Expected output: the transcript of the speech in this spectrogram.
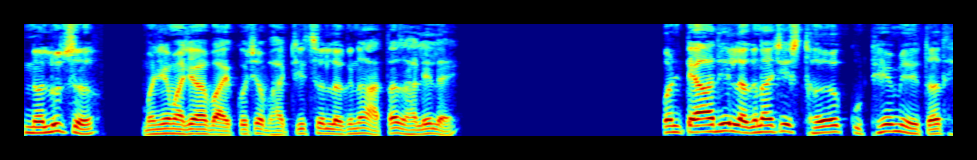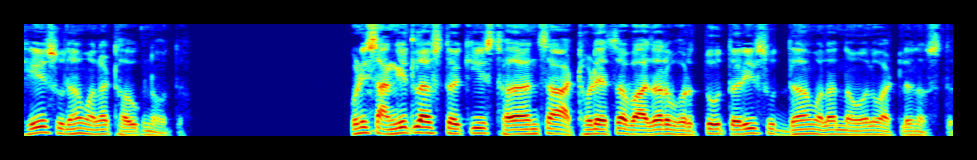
नलूचं म्हणजे माझ्या बायकोच्या भाचीचं लग्न आता झालेलं आहे. पण त्याआधी लग्नाची स्थळं कुठे मिळतात हे सुद्धा मला ठाऊक नव्हतं. कोणी सांगितलं असतं की स्थळांचा आठवड्याचा बाजार भरतो तरी सुद्धा मला नवल वाटलं नसतं.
